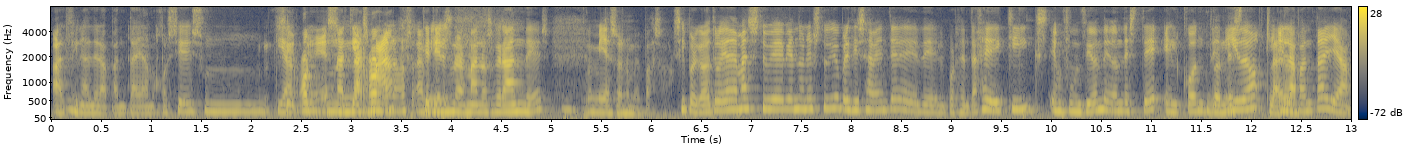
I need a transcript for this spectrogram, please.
al final de la pantalla. A lo mejor si es un tiarrón, tienes una manos, que mí- tienes unas manos grandes. A mí eso no me pasa. Sí, porque el otro día además estuve viendo un estudio precisamente de- del porcentaje de clics en función de dónde esté el contenido est- claro. en la pantalla.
